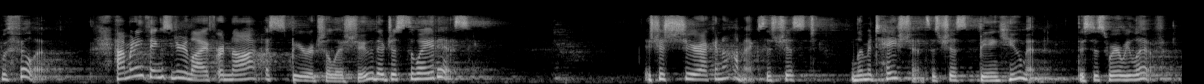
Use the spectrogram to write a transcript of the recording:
with Philip. How many things in your life are not a spiritual issue? They're just the way it is. It's just sheer economics. It's just limitations. It's just being human. This is where we live.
